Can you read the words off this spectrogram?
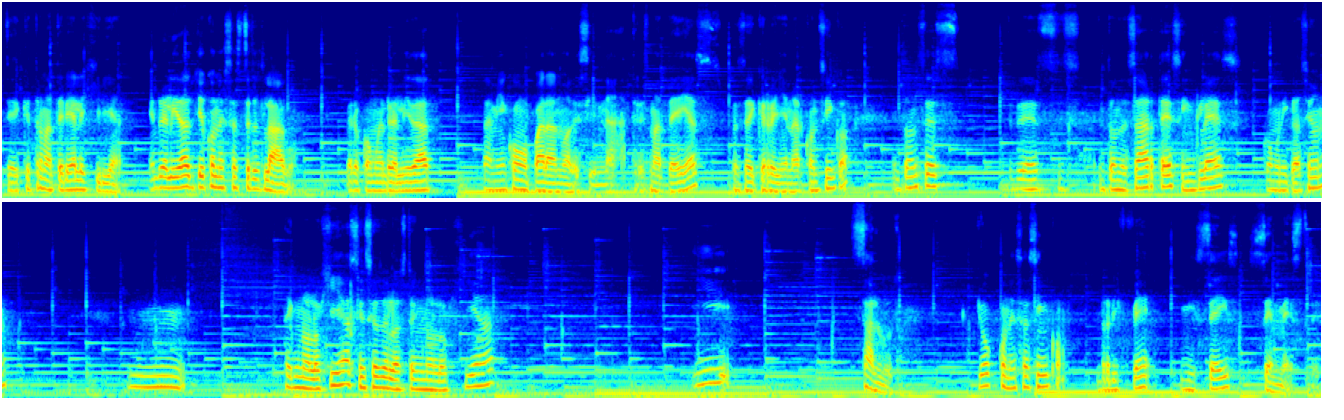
Este, ¿qué otra materia elegiría? En realidad yo con esas tres la hago, pero como en realidad también como para no decir nada, tres materias, pues hay que rellenar con cinco. Entonces, entonces artes, inglés, comunicación, mm, tecnología, ciencias de la tecnología y salud. Yo con esas cinco rifé mis seis semestres.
